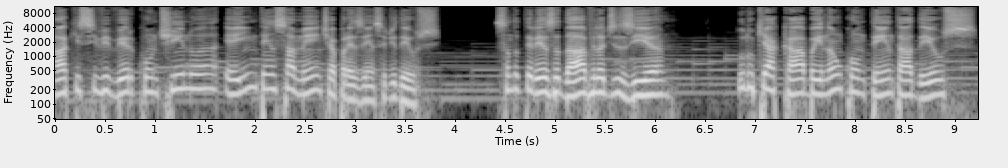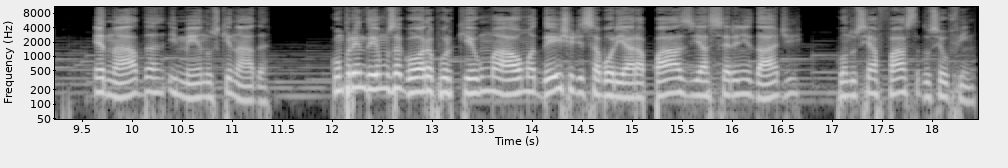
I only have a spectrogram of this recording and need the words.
há que se viver contínua e intensamente a presença de Deus. Santa Teresa d'Ávila dizia: Tudo que acaba e não contenta a Deus é nada e menos que nada. Compreendemos agora porque uma alma deixa de saborear a paz e a serenidade quando se afasta do seu fim,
